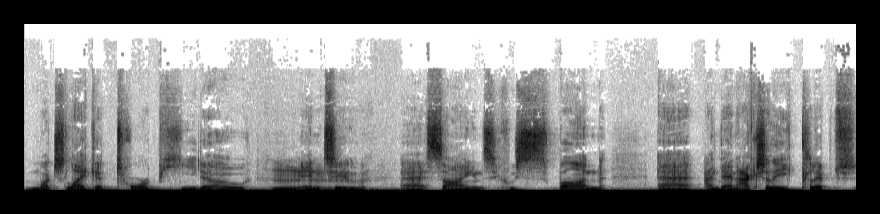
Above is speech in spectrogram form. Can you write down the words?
much like a torpedo into uh, Sainz, who spun uh, and then actually clipped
